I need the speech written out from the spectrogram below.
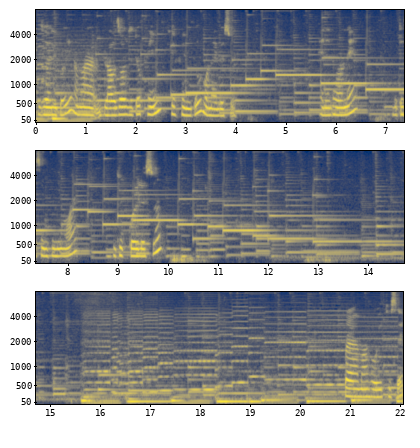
জইন কৰি আমাৰ ব্লাউজৰ যিটো ফ্ৰেম সেই ফ্ৰেমটো বনাই লৈছোঁ। এনেধৰণে গোটেই চিনখিনি মই যোগ কৰি লৈছোঁ। প্ৰায় আমাৰ হৈ উঠিছে।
